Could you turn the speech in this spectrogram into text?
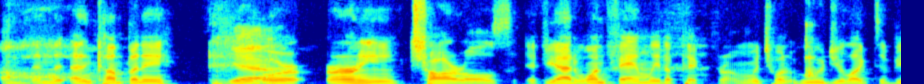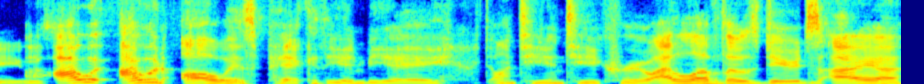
and Oh. and company. Yeah. or Ernie, Charles. If you had one family to pick from, which one? Who would you like to be? Who's I would I would always pick the NBA on TNT crew. I love those dudes. I uh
